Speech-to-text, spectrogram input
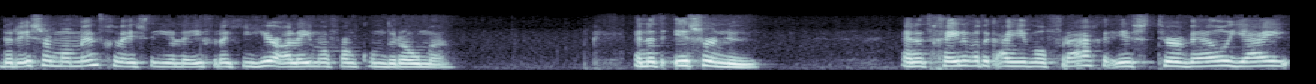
Er is een moment geweest in je leven dat je hier alleen maar van kon dromen. En het is er nu. En hetgene wat ik aan je wil vragen is, terwijl jij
